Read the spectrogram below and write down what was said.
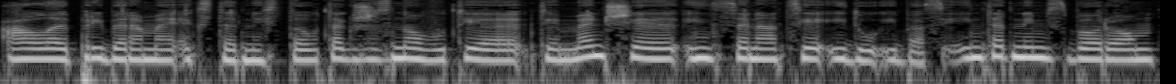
ale priberáme aj externistov, takže znovu tie, tie menšie inscenácie idú iba s interným zborom,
